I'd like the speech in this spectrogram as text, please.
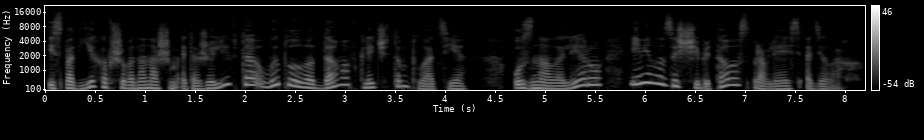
Из подъехавшего на нашем этаже лифта выплыла дама в клетчатом платье — Узнала Леру и мило защебетала, справляясь о делах.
